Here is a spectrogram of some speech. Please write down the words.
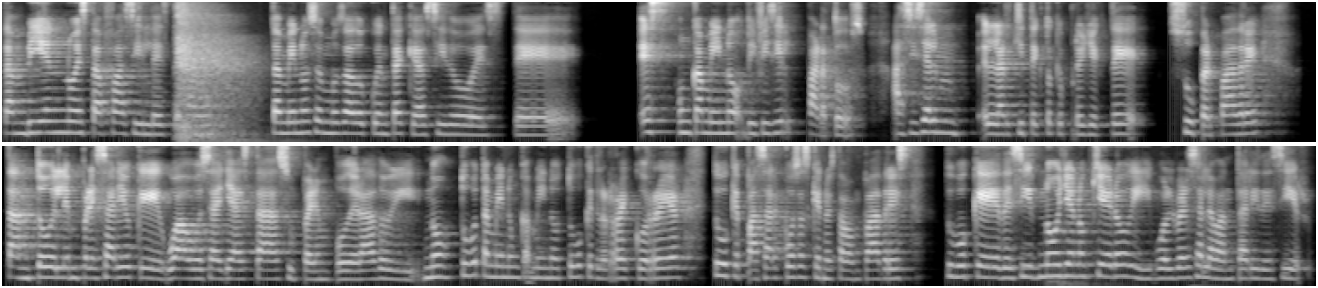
también no está fácil de este lado, también nos hemos dado cuenta que ha sido este, es un camino difícil para todos, así sea el, el arquitecto que proyecte súper padre, tanto el empresario que, wow, o sea, ya está súper empoderado y no, tuvo también un camino, tuvo que recorrer, tuvo que pasar cosas que no estaban padres, tuvo que decir, no, ya no quiero y volverse a levantar y decir,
